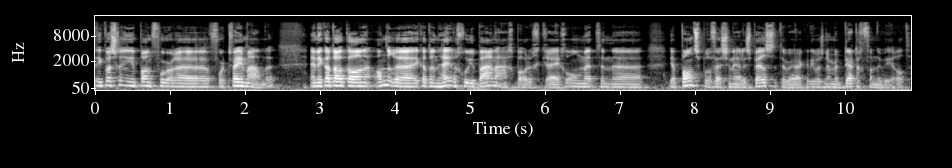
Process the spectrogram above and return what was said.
Ik was in Japan voor, voor twee maanden. En ik had ook al een andere, ik had een hele goede baan aangeboden gekregen om met een Japanse professionele speelster te werken. Die was nummer 30 van de wereld.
